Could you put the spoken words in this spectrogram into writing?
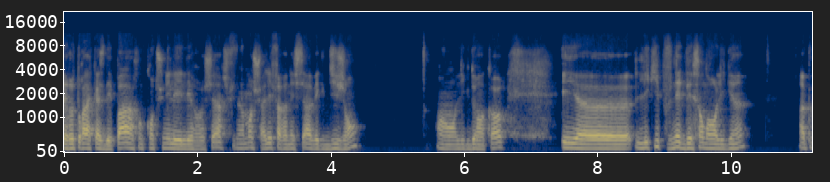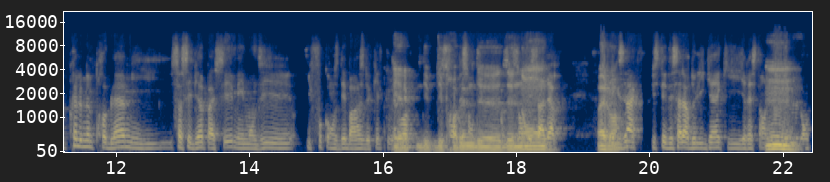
retour à la case départ, on continue les, les, recherches. Finalement, je suis allé faire un essai avec Dijon, en Ligue 2 encore. Et euh, l'équipe venait de descendre en Ligue 1. À peu près le même problème, ça s'est bien passé, mais ils m'ont dit il faut qu'on se débarrasse de quelques joueurs. Des, des problèmes de, de nom. exact. Puis c'était des salaires de Ligue 1 qui restaient en Ligue 2, hmm. donc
